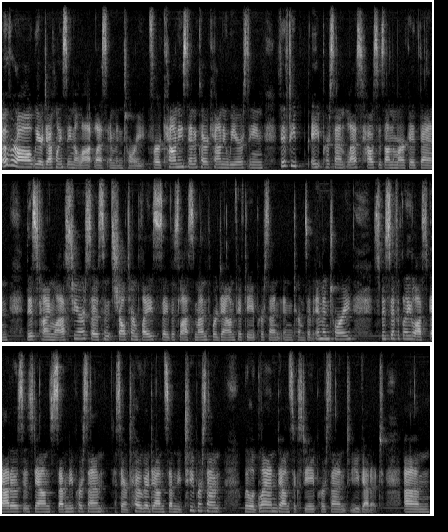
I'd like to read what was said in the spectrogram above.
overall, we are definitely seeing a lot less inventory. For county, Santa Clara County, we are seeing 58% less houses on the market than this time last year. So since shelter in place, say this last month, we're down 58% in terms of inventory. Specifically, Los Gatos is down 70%, Saratoga down 72%, Willow Glen down 68%, you get it. Um,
